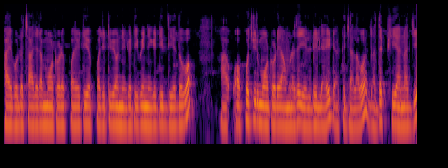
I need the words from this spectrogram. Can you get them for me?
ফাইভ ভোল্টের চার্জারটা মোটরে পজিটিভে পজিটিভ এবং নেগেটিভে নেগেটিভ দিয়ে দেবো। আর অপোজিট মোটরে আমরা যে এলইডি লাইট একটা জ্বালাবো, যাতে ফ্রি এনার্জি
